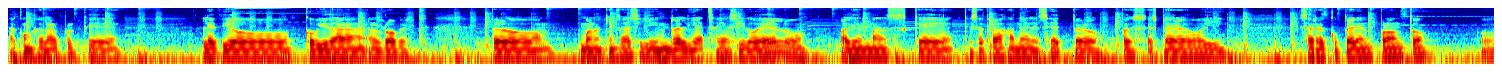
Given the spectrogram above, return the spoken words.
a congelar porque le dio COVID al Robert. Pero bueno, quién sabe si en realidad haya sido él o o alguien más que, que esté trabajando en el set, pero pues espero y se recuperen pronto, o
